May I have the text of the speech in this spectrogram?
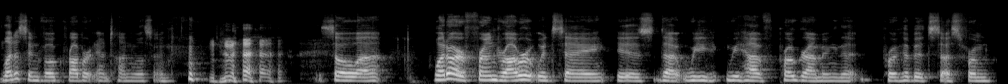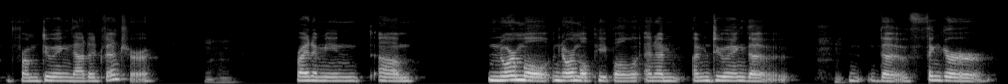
let us invoke Robert Anton Wilson. so uh, what our friend Robert would say is that we we have programming that prohibits us from from doing that adventure. Mm-hmm. Right? I mean, um, normal normal people, and I'm I'm doing the the finger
